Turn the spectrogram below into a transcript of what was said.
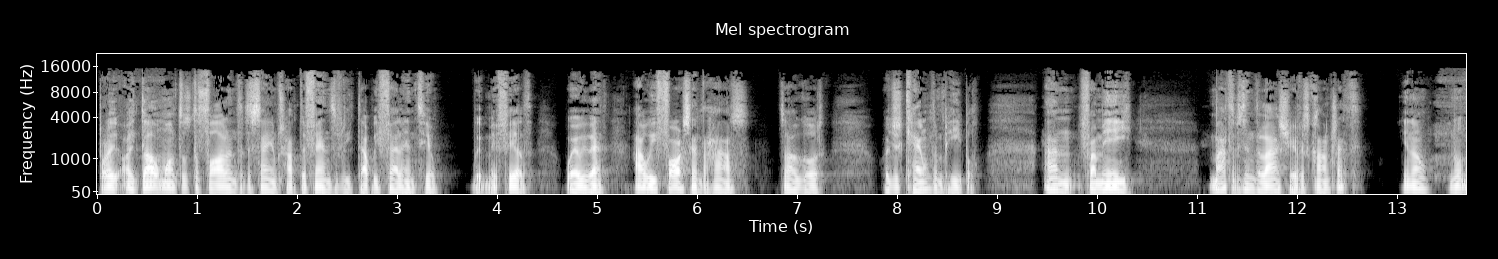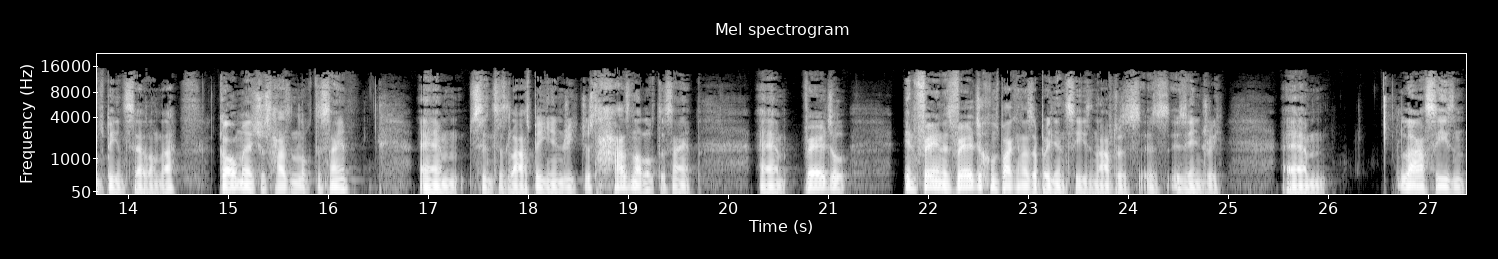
but I, I don't want us to fall into the same trap defensively that we fell into with midfield, where we went, are we four centre halves? It's all good. We're just counting people. And for me, Matip's in the last year of his contract. You know, nothing's being said on that. Gomez just hasn't looked the same, um, since his last big injury. Just has not looked the same. Um, Virgil, in fairness, Virgil comes back and has a brilliant season after his, his, his injury. Um, last season,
